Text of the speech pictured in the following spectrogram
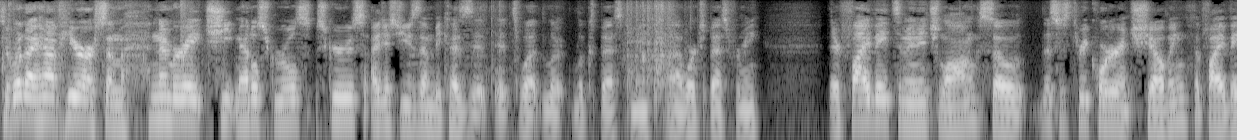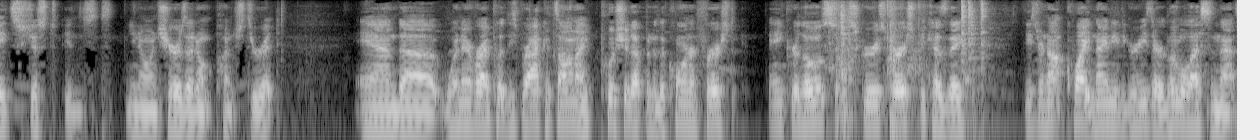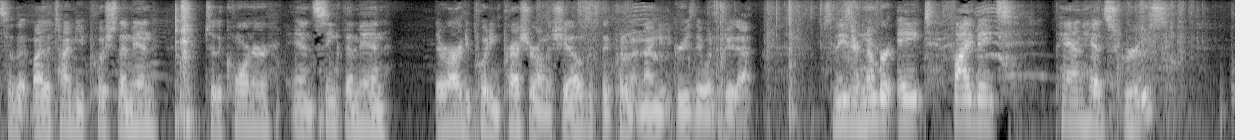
So what I have here are some number eight sheet metal screws. Screws. I just use them because it, it's what look, looks best to me, uh, works best for me. They're 5 eighths of an inch long, so this is 3 quarter inch shelving. The 5 eighths just you know ensures I don't punch through it. And uh, whenever I put these brackets on, I push it up into the corner first, anchor those screws first because they these are not quite 90 degrees. They're a little less than that, so that by the time you push them in to the corner and sink them in, they're already putting pressure on the shelves. If they put them at 90 degrees, they wouldn't do that. So these are number 8 5 8 pan head screws.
